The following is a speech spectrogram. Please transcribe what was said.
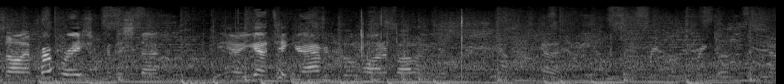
So in preparation for this stunt, you know, you gotta take your average little water bottle and just, you know, you gotta sprinkle, sprinkle, you know,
